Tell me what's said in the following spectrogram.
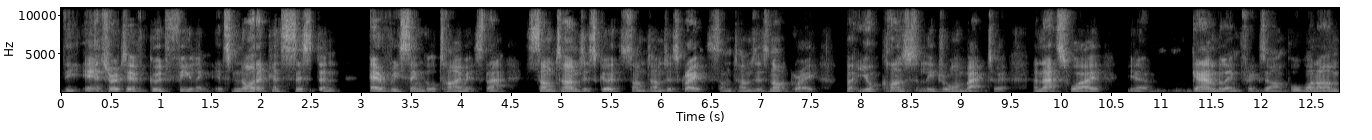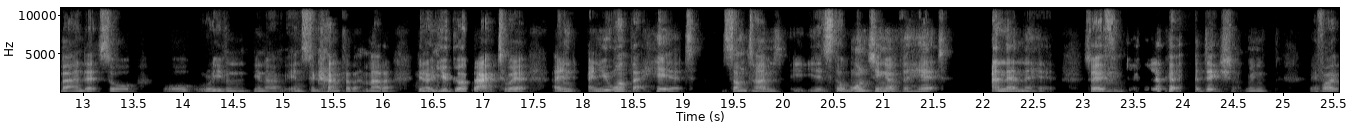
the iterative good feeling. It's not a consistent every single time. It's that sometimes it's good, sometimes it's great, sometimes it's not great, but you're constantly drawn back to it, and that's why you know gambling, for example, one arm bandits or or, or even you know Instagram for that matter. You know you go back to it and and you want that hit. Sometimes it's the wanting of the hit and then the hit. So if, mm. if you look at addiction, I mean, if I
